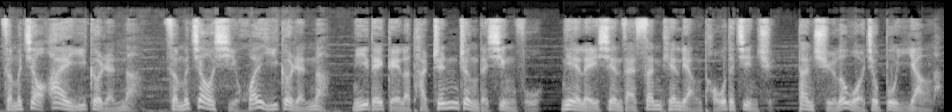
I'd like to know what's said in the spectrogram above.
怎么叫爱一个人呢？怎么叫喜欢一个人呢？你得给了他真正的幸福。聂磊现在三天两头的进去，但娶了我就不一样了。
